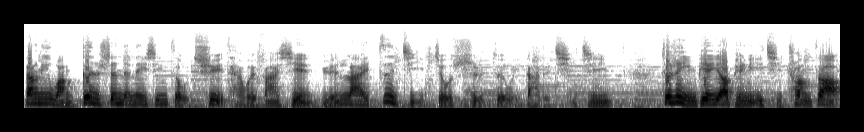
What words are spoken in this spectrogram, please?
当你往更深的内心走去，才会发现，原来自己就是最伟大的奇迹。这支影片要陪你一起创造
